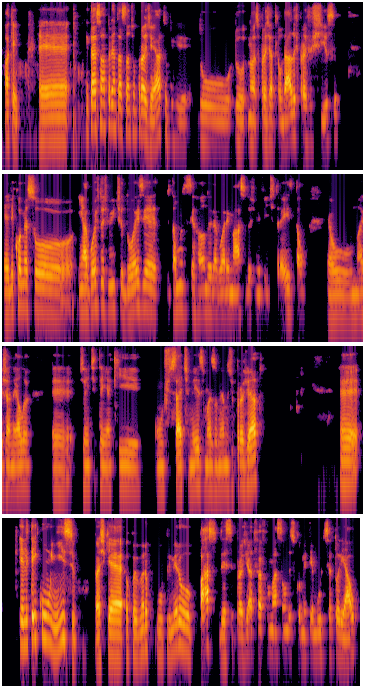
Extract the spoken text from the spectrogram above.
Ok. É, então, essa é uma apresentação de um projeto, de, do, do nosso projeto que é o Dados para a Justiça. Ele começou em agosto de 2022 e estamos encerrando ele agora em março de 2023, então é uma janela. É, a gente tem aqui uns sete meses mais ou menos de projeto. É, ele tem como início acho que é o primeiro, o primeiro passo desse projeto foi a formação desse comitê multissetorial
